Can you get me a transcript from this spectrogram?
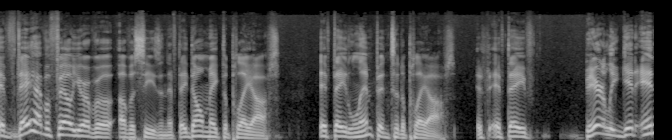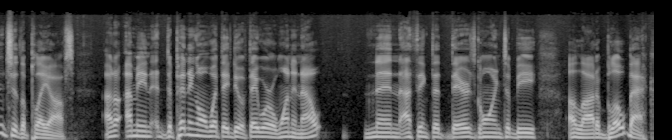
if they have a failure of a of a season, if they don't make the playoffs, if they limp into the playoffs, if if they barely get into the playoffs, I don't. I mean, depending on what they do, if they were a one and out, then I think that there's going to be a lot of blowback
